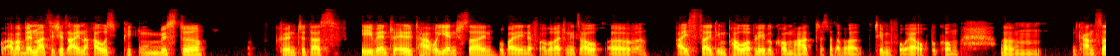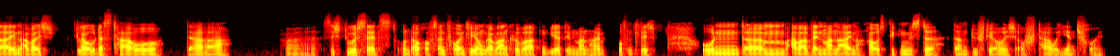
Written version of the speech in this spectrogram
aber wenn man sich jetzt einen rauspicken müsste, könnte das eventuell Taro Jensch sein, wobei er in der Vorbereitung jetzt auch äh, Eiszeit im Powerplay bekommen hat. Das hat aber Tim vorher auch bekommen. Ähm, Kann sein, aber ich glaube, dass Taro da äh, sich durchsetzt und auch auf seinen Freund Leon Gawanke warten wird in Mannheim, hoffentlich. Und ähm, aber wenn man einen rauspicken müsste, dann dürft ihr euch auf Taro Jentsch freuen.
